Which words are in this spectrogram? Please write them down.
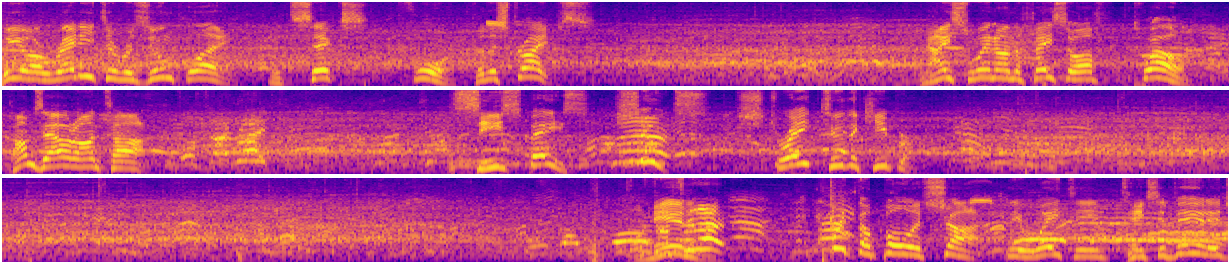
We are ready to resume play. It's 6 4 for the Stripes. Nice win on the faceoff. 12 comes out on top. Right. Sees space. Shoots straight to the keeper. Manning. with the bullet shot. The away team takes advantage.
